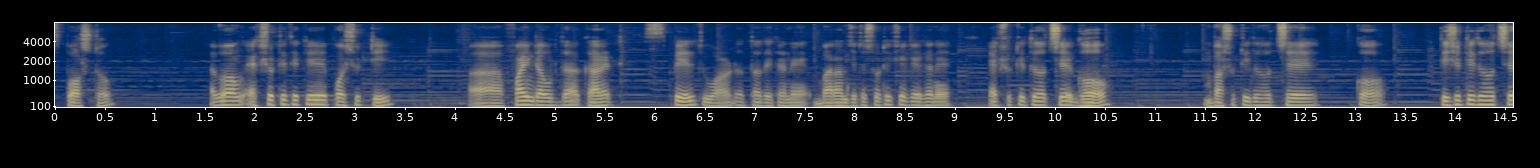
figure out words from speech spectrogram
স্পষ্ট। এবং একষট্টি থেকে পঁয়ষট্টি find out the correct spelled word, অর্থাৎ এখানে বানান যেটা সঠিক সেটা এখানে একষট্টিতে হচ্ছে ঘ, বাষট্টিতে হচ্ছে ক, তেষট্টিতে হচ্ছে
